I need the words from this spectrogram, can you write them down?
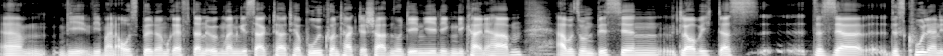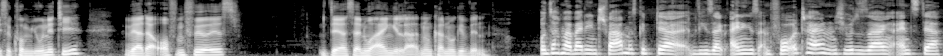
ähm, wie, wie mein Ausbilder im Ref dann irgendwann gesagt hat, Herr Buhl, Kontakte schaden nur denjenigen, die keine haben. Aber so ein bisschen, glaube ich, das, das ist ja das Coole an dieser Community. Wer da offen für ist, der ist ja nur eingeladen und kann nur gewinnen. Und sag mal, bei den Schwaben, es gibt ja, wie gesagt, einiges an Vorurteilen und ich würde sagen, eins der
